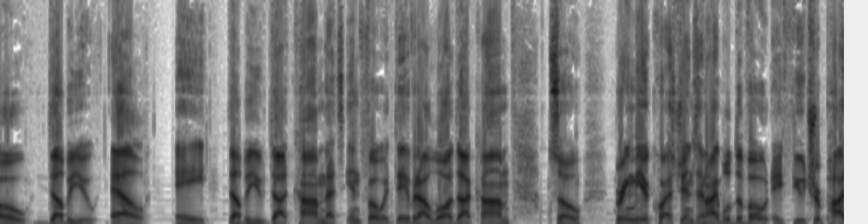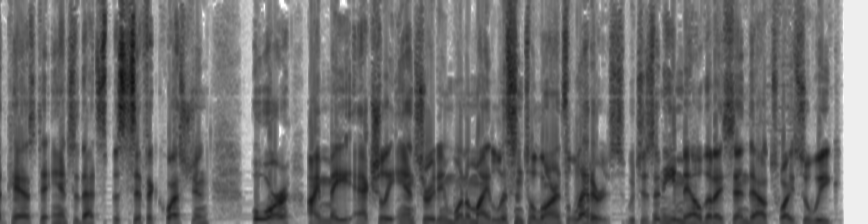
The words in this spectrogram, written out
O W L davidaw.com. That's info at davidowlaw.com. So bring me your questions and I will devote a future podcast to answer that specific question. Or I may actually answer it in one of my Listen to Lawrence letters, which is an email that I send out twice a week.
